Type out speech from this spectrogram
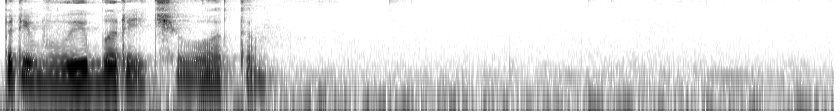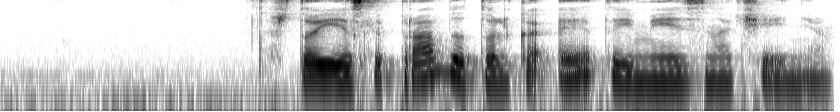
при выборе чего-то. Что если правда только это имеет значение?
